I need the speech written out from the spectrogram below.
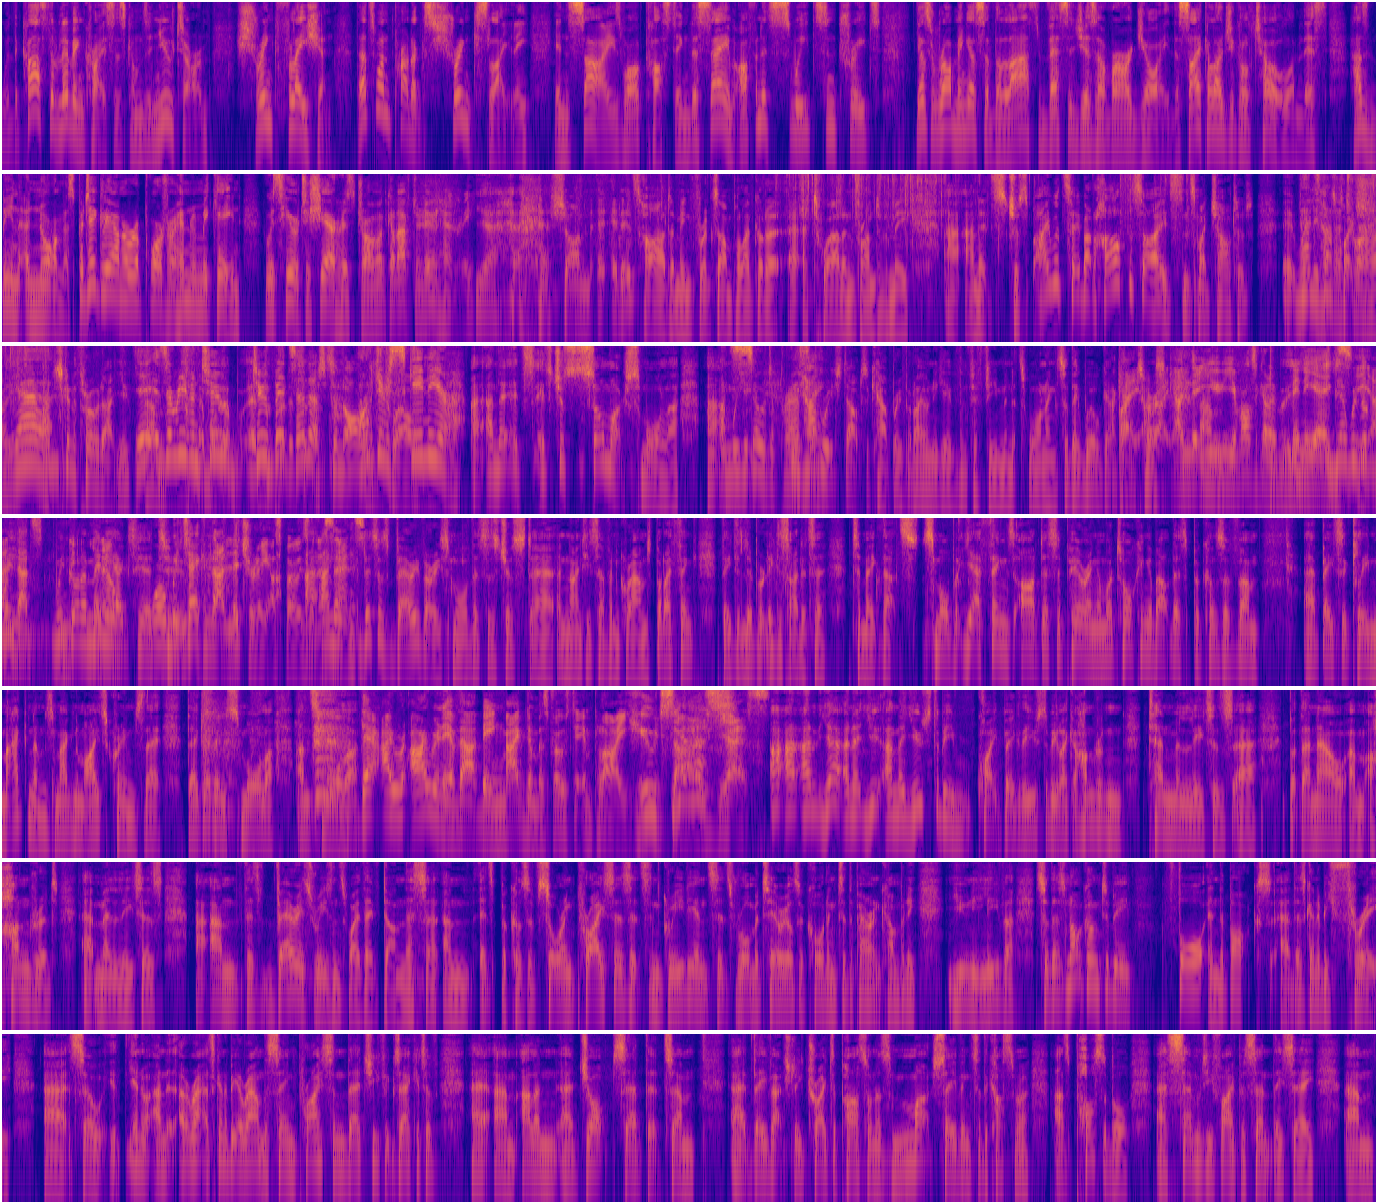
With the cost of living crisis comes a new term, shrinkflation. That's when products shrink slightly in size while costing the same. Often it's sweets and treats, just robbing us of the last vestiges of our joy. The psychological toll on this has been enormous, particularly on our reporter Henry McKean, who is here to share his trauma. Good afternoon, Henry. Yeah, Sean, it is hard. I mean, for example, I've got a, a twirl in front of me, uh, and it's just, I would say, about half the size since my childhood. It really That's has not a quite. twirl, yeah. I'm just going to throw it at you. Yeah, is there even uh, two- but- two but bits it's in it? It's an Oh, orange they're twirl. skinnier. And it's it's just so much smaller. Uh, and That's we so we have reached out to Cadbury, but I only gave them 15 minutes warning, so they will get Okay, back to all us. right. And you, Um, you've also got a mini eggs, Yeah, we've got, and we've, that's we've got a you mini know, eggs here well, too. Well, we're taking that literally, I suppose, in a and it- sense. this is very, very small. This is just uh, 97 grams, but I think they deliberately decided to, to make that s- small. But yeah, things are disappearing, and we're talking about this because of um, uh, basically Magnums, Magnum ice creams. They're, they're getting smaller and smaller. The ir- irony of that being Magnum is supposed to imply huge size. Yes. Uh, and, and yeah, and it, and they used to be quite big. They used to be like 110 milliliters, uh, but they're now um, 100 uh, milliliters. Uh, and there's various reasons why they've done this, and, and it's because of soaring prices, its ingredients, its raw materials, according to the parent company Unilever. So there's not going to be four in the box. Uh, there's going to be three. Uh, so you know, and around, it's going to be around the same price. And their chief executive, uh, um, Alan uh, Jope, said that um, uh, they've actually tried to pass on as much savings to the customer as possible. Uh, Seventy-five percent, they say. Um,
